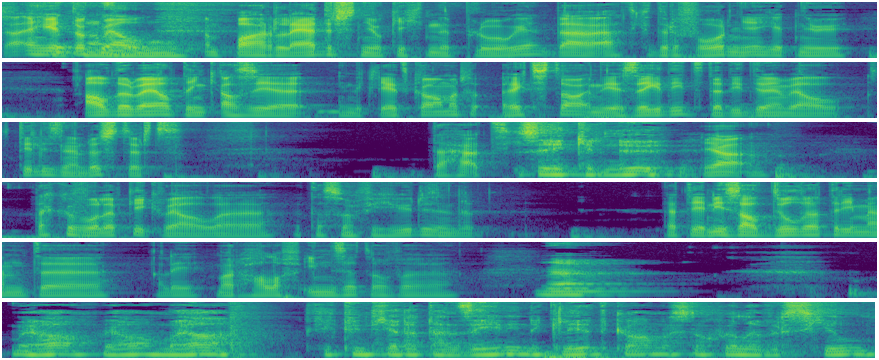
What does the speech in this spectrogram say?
Ja, en je hebt ook wel een paar leiders nu ook echt in de ploeg. Hè. Dat had je ervoor niet. Je hebt nu Alderweireld, denk als je in de kleedkamer recht staat en die zegt iets, dat iedereen wel stil is en lustert. Dat had... Zeker nu. Ja, dat gevoel heb ik wel. eh, dat dat zo'n figuur is. En dat, dat hij niet zal dulden dat er iemand eh, allee, maar half inzet. Of, eh, Ja. Maar ja, ja, maar ja, je kunt je dat dan zeggen in de kleedkamers nog wel een verschil.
